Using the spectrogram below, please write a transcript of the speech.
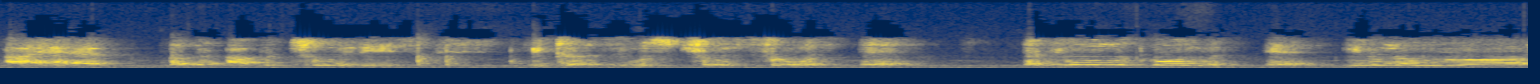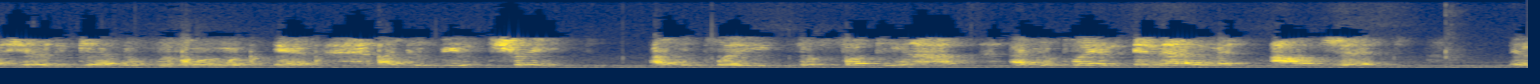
I had other opportunities because it was truth from within. Everyone was going within. Even though we were all here together, we were going within. I could be a tree. I could play the fucking, I could play an inanimate object and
